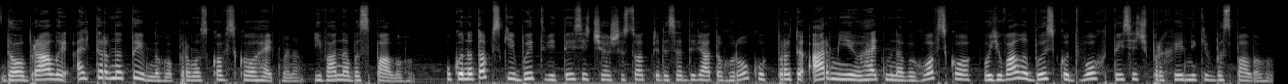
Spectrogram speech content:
де обрали альтернативного промосковського гетьмана Івана Безпалого. У Конотопській битві 1659 року проти армії гетьмана Виговського воювали близько двох тисяч прихильників Безпалого.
